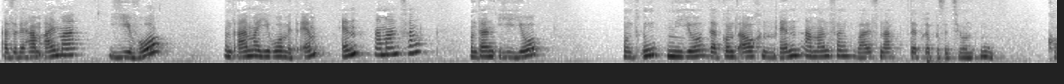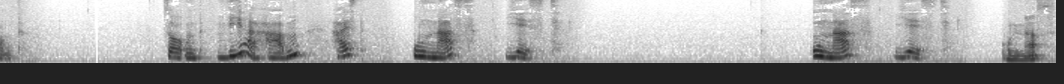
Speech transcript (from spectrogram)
Also wir haben einmal его und einmal его mit M, N am Anfang und dann ее und u, nio, da kommt auch ein N am Anfang, weil es nach der Präposition u kommt. So, und wir haben heißt у нас есть. У нас есть. У нас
